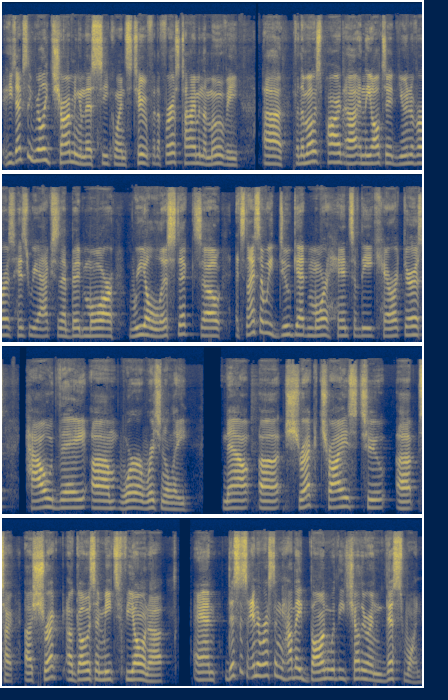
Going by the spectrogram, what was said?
he's actually really charming in this sequence too. For the first time in the movie, uh, for the most part, uh, in the alternate universe, his reactions have been more realistic. So it's nice that we do get more hints of the characters, how they um, were originally. Now, uh, Shrek tries to, uh, sorry, uh, Shrek uh, goes and meets Fiona, and this is interesting how they bond with each other in this one.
